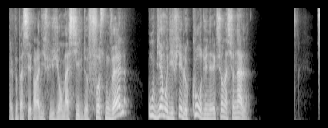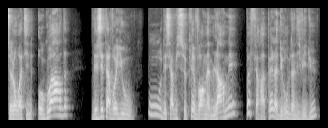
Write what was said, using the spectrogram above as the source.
Elle peut passer par la diffusion massive de fausses nouvelles ou bien modifier le cours d'une élection nationale. Selon Watine Hogward, des États voyous ou des services secrets, voire même l'armée, peuvent faire appel à des groupes d'individus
